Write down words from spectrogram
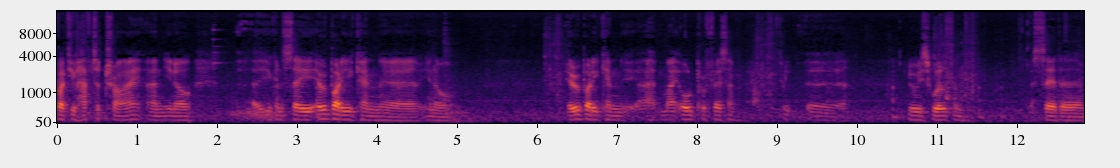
but you have to try, and you know, uh, you can say everybody can, uh, you know, everybody can. Uh, my old professor, uh, Louise Wilson, said um,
